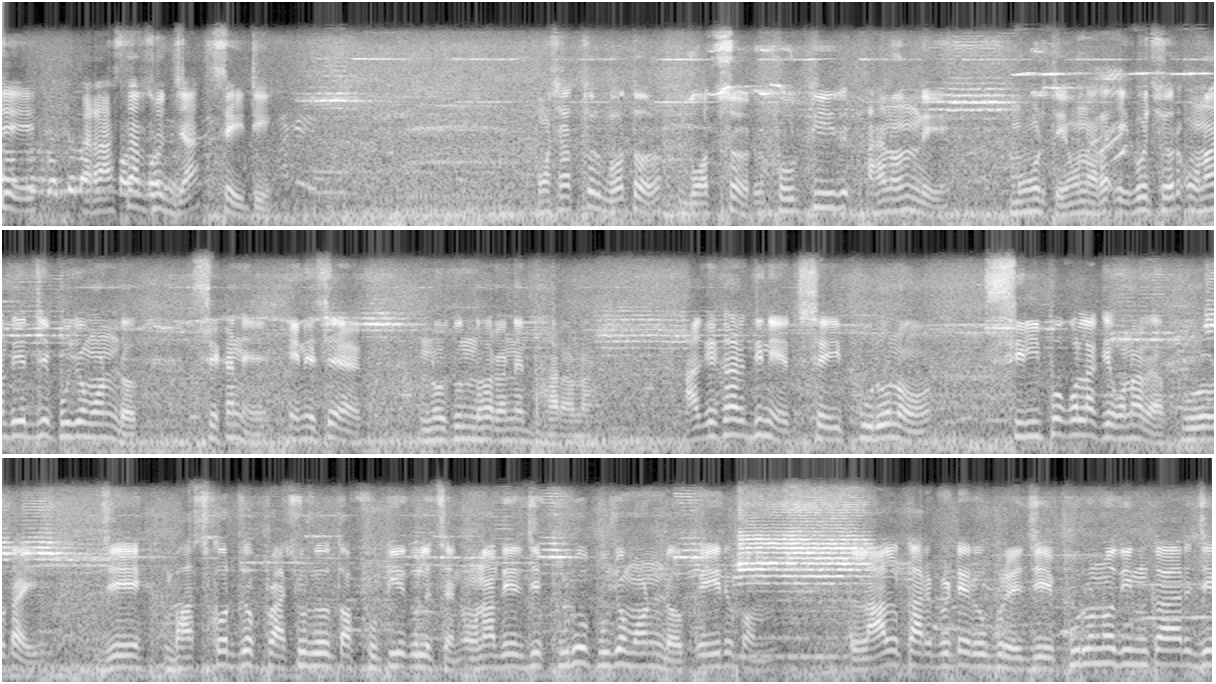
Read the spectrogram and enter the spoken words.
যে রাস্তার সজ্জা সেইটি। পঁচাত্তর বছর বৎসর ফুর্তির আনন্দে মুহূর্তে ওনারা এবছর ওনাদের যে পুজো মণ্ডপ, সেখানে এনেছে এক নতুন ধরনের ধারণা। আগেকার দিনের সেই পুরনো শিল্পকলাকে ওনারা পুরোটাই যে ভাস্কর্য প্রাচুর্যতা ফুটিয়ে তুলেছেন, ওনাদের যে পুরো পুজো মণ্ডপ, এইরকম লাল কার্পেটের উপরে যে পুরনো দিনকার যে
